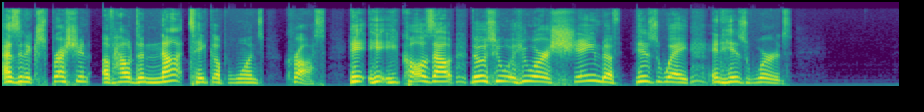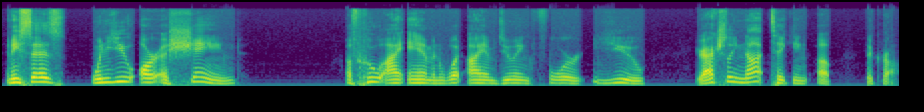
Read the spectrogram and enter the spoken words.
as an expression of how to not take up one's cross. He, he, he calls out those who, who are ashamed of his way and his words. And he says, when you are ashamed of who I am and what I am doing for you, you're actually not taking up the cross.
